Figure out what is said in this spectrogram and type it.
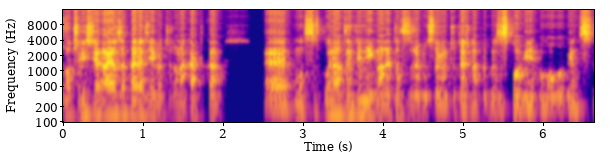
oczywiście Ayoze Perez, jego czerwona kartka e, mocno wpłynęła na ten wynik, no ale to, co zrobił Sojunczu też na pewno zespołowi nie pomogło, więc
